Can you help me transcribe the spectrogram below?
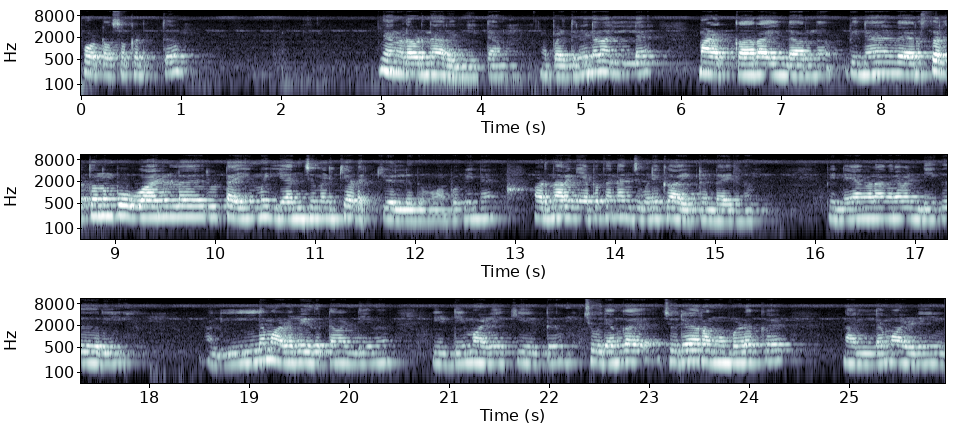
ഫോട്ടോസൊക്കെ എടുത്ത് ഞങ്ങൾ അവിടെ നിന്ന് ഇറങ്ങിയിട്ടാണ് അപ്പോഴത്തേനും പിന്നെ നല്ല മഴക്കാറായി ഉണ്ടായിരുന്നു പിന്നെ വേറെ സ്ഥലത്തൊന്നും പോകാനുള്ള ഒരു ടൈമില്ല അഞ്ച് മണിക്ക് അടയ്ക്കുമല്ലതും അപ്പോൾ പിന്നെ അവിടെ നിന്ന് ഇറങ്ങിയപ്പോൾ തന്നെ അഞ്ച് മണിയൊക്കെ ആയിട്ടുണ്ടായിരുന്നു. പിന്നെ ഞങ്ങൾ അങ്ങനെ വണ്ടി കയറി നല്ല മഴ പെയ്തിട്ട വണ്ടിയിൽ നിന്ന് ഇടി മഴയൊക്കെ ആയിട്ട് ചുരം ചുരം ഇറങ്ങുമ്പോഴൊക്കെ നല്ല മഴയും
